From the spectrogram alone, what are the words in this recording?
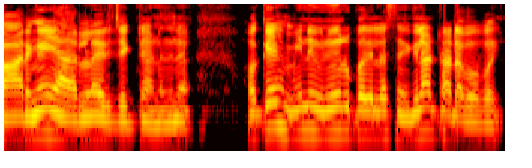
பாருங்கள் யாரெல்லாம் ரிஜெக்ட் ஆனதுன்னு. ஓகே மீண்டும் இன்னொரு பதிலாக செஞ்சுக்கலாம் டாடா பாய்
